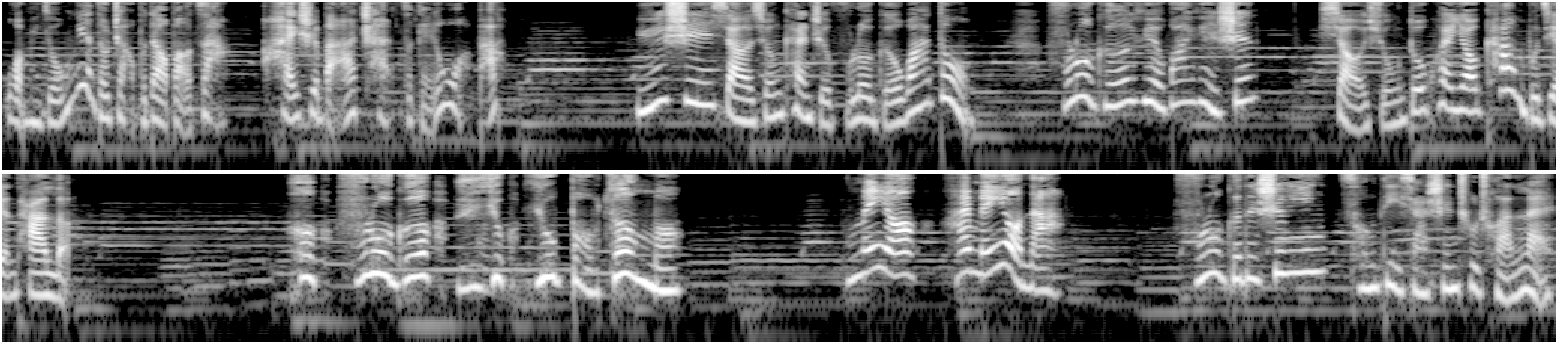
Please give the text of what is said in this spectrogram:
我们永远都找不到宝藏。还是把铲子给我吧。”于是小熊看着弗洛格挖洞，弗洛格越挖越深，小熊都快要看不见他了。呵，弗洛格有有宝藏吗？没有，还没有呢。弗洛格的声音从地下深处传来。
